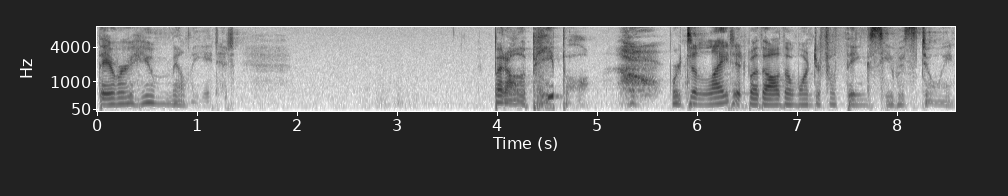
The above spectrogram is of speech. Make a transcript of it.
They were humiliated. But all the people were delighted with all the wonderful things he was doing.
